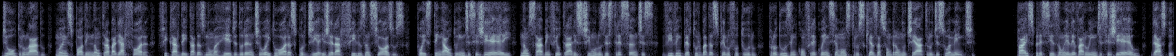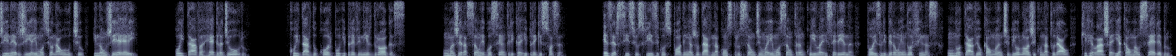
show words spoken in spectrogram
De outro lado, mães podem não trabalhar fora, ficar deitadas numa rede durante oito horas por dia e gerar filhos ansiosos, pois têm alto índice GEI, não sabem filtrar estímulos estressantes, vivem perturbadas pelo futuro, produzem com frequência monstros que as assombram no teatro de sua mente. Pais precisam elevar o índice GEU, gasto de energia emocional útil, e não GEI. Oitava regra de ouro. Cuidar do corpo e prevenir drogas. Uma geração egocêntrica e preguiçosa. Exercícios físicos podem ajudar na construção de uma emoção tranquila e serena, pois liberam endorfinas, um notável calmante biológico natural, que relaxa e acalma o cérebro.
